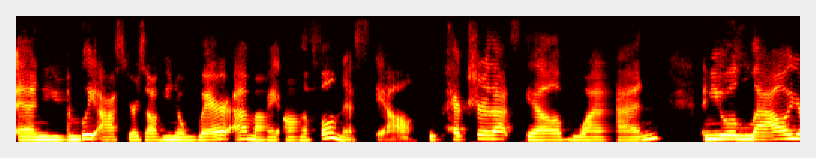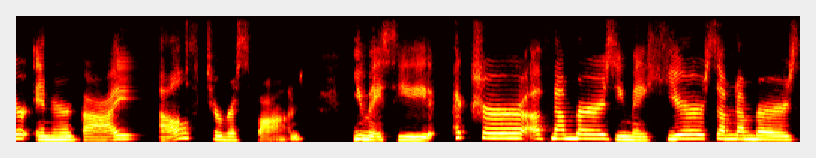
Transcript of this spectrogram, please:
and you simply ask yourself, you know, where am I on the fullness scale? You picture that scale of one and you allow your inner guide self to respond. You may see picture of numbers, you may hear some numbers,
